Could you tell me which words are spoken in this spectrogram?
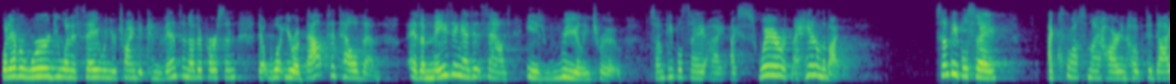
whatever word you want to say when you're trying to convince another person that what you're about to tell them, as amazing as it sounds, is really true. Some people say, I, I swear with my hand on the Bible. Some people say, I cross my heart and hope to die,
